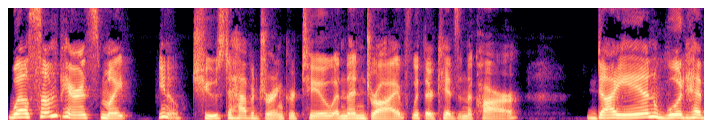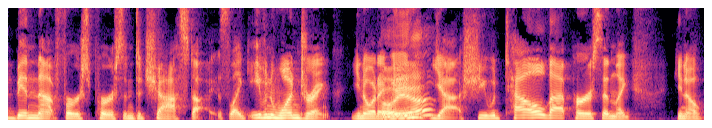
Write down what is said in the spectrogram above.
well, some parents might, you know, choose to have a drink or two and then drive with their kids in the car. Diane would have been that first person to chastise, like even one drink. You know what I Oh, mean? yeah? Yeah. She would tell that person, like, you know,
